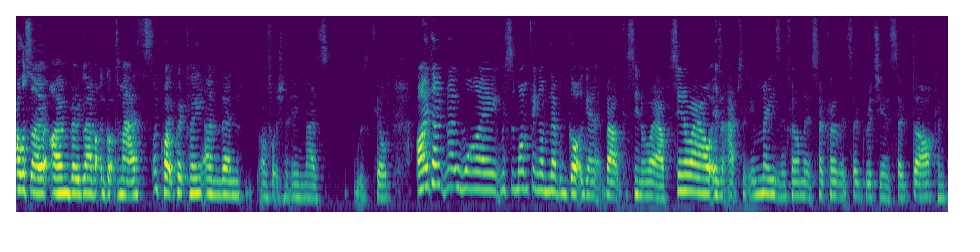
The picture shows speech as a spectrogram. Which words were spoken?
also, I'm very glad that I got to Mads quite quickly and then unfortunately Mads was killed. I don't know why. This is one thing I've never got again about Casino Royale. Casino Royale is an absolutely amazing film, and it's so clever, it's so gritty, and it's so dark, and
